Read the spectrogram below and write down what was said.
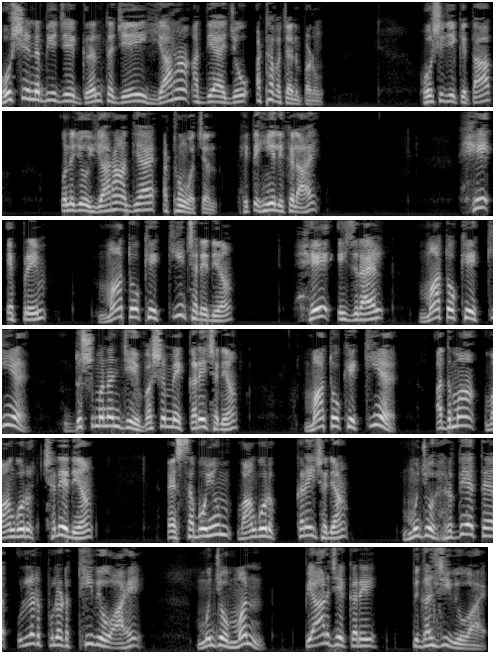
होशे नबी जे ग्रंथ जे यारहां अध्याय जो अठ वचन पढ़ूं होश जी किताब उन जो यारहां अध्याय अठो वचन हिते हीअं लिखियलु आहे हे ए प्रेम मां तोखे कीअं छॾे ॾियां हे इज़राइल मां तोखे कीअं दुश्मन जे वश में करे छॾियां मां तोखे कीअं अदमा वांगुरु छॾे ॾियां ऐं सबोयूम वांगुरु करे छडिया मुंहिंजो हृदय त उलट पुलट थी वियो आहे मुंहिंजो मन प्यार जे करे पिघलजी वियो आहे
